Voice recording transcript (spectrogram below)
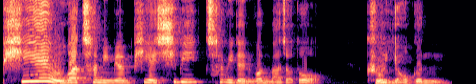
P의 5가 참이면 P의 10이 참이 되는 건 마저도 그 역은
